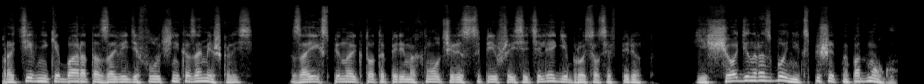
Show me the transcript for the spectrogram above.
Противники Барата, завидев лучника, замешкались. За их спиной кто-то перемахнул через сцепившиеся телеги и бросился вперед. Еще один разбойник спешит на подмогу.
